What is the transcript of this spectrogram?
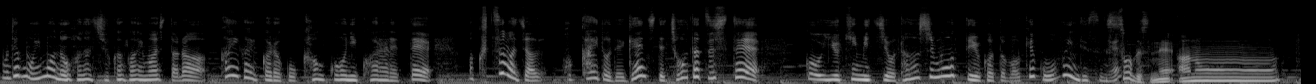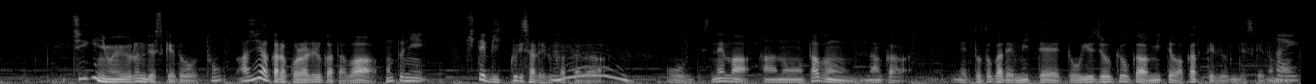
もうでも今のお話伺いましたら海外からこう観光に来られて、まあ、靴はじゃあ北海道で現地で調達してこう雪道を楽しもうっていう方は結構多いんですね。そうですねあのー地域にもよるんですけどとアジアから来られる方は本当に来てびっくりされる方がうん。多いですね。まああの多分なんかネットとかで見てどういう状況かは見て分かってるんですけども、はい、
